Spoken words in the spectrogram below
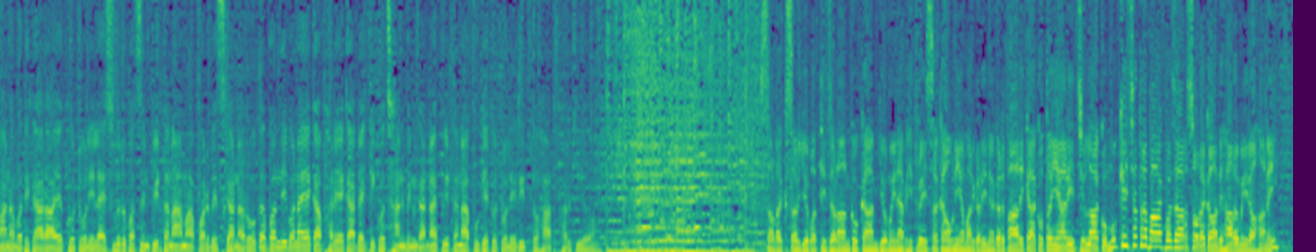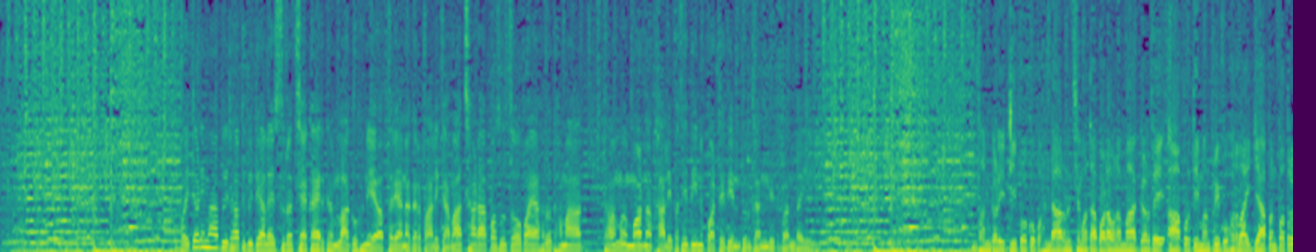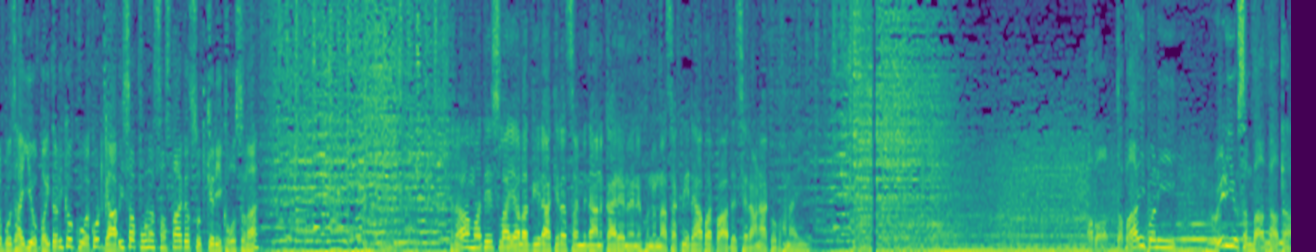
मानव अधिकार आयोगको टोलीलाई सुदूरपश्चिम पीर्तनामा प्रवेश गर्न रोक बन्दी बनाएका फरिएका व्यक्तिको छानबिन गर्न पीर्तना पुगेको टोली रित्तो हात फर्कियो। सड़क सरियोबत्ती जडानको काम यो महिनाभित्रै सकाउने अमरगढ़ी नगरपालिकाको तयारी जिल्लाको मुख्य क्षेत्र बाग बजार सड़क अँध्यारोमै रहने। बैतडीमा वृहत विद्यालय सुरक्षा कार्यक्रम लागू हुने अत्तरिया नगरपालिकामा छाडा पशु चौपायाहरू धमाधम मर्न थालेपछि दिन प्रतिदिन दुर्गन्धित बन्दै। धनगढ़ी डिपोको भण्डारण क्षमता बढाउन माग गर्दै आपूर्ति मन्त्री बोहरलाई ज्ञापन पत्र बुझाइयो। बैतडीको कुवाकोट गाविस पूर्ण संस्थागत सुत्केरी घोषणा। र मधेसलाई अलग्गै राखेर संविधान कार्यान्वयन हुन नसक्ने रापरपा अध्यक्ष राणाको भनाई। अब तपाईँ पनि रेडियो संवाददाता।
